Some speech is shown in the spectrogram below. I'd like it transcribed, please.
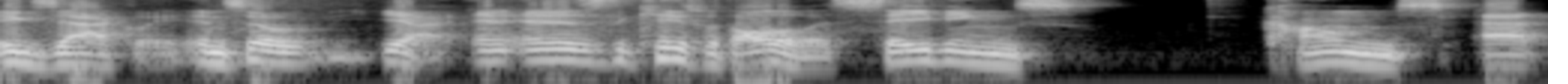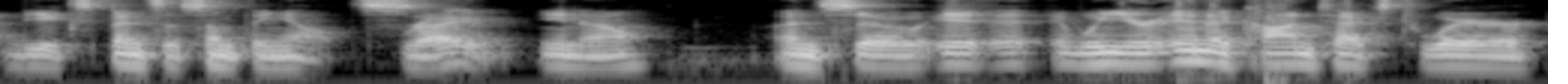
Exactly. And so, yeah, and, and as the case with all of us, savings comes at the expense of something else, right you know? And so, it, it, when you're in a context where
